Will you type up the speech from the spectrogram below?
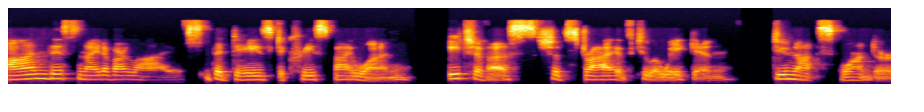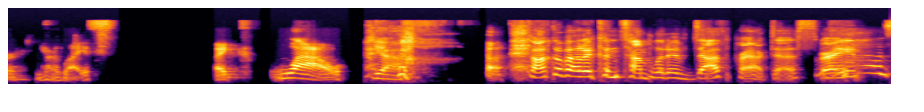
On this night of our lives, the days decrease by one. Each of us should strive to awaken do not squander your life. Like, wow. Yeah. Talk about a contemplative death practice, right? Yes,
